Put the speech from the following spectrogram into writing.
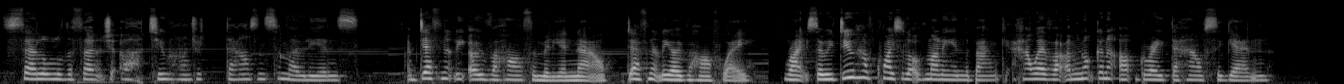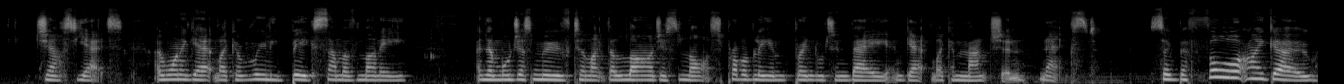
sell all of the furniture. Ah, oh, 200,000 simoleons. I'm definitely over half a million now. Definitely over halfway. Right, so we do have quite a lot of money in the bank. However, I'm not going to upgrade the house again just yet. I want to get like a really big sum of money and then we'll just move to like the largest lot, probably in Brindleton Bay, and get like a mansion next. So before I go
